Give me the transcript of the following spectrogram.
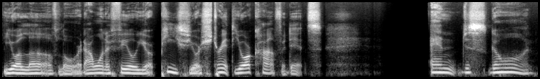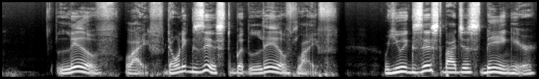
your love, Lord. I want to feel your peace, your strength, your confidence. And just go on live life. Don't exist, but live life. You exist by just being here,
